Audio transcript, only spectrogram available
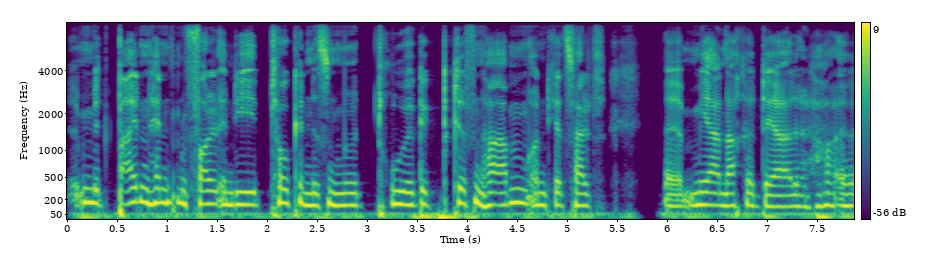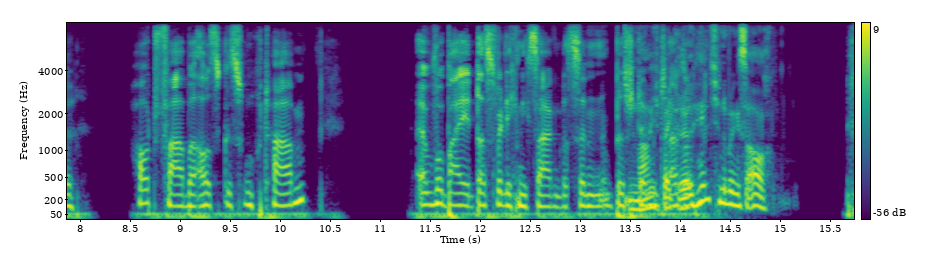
mit beiden Händen voll in die Tokenism-Truhe gegriffen haben und jetzt halt äh, mehr nach der äh, Hautfarbe ausgesucht haben. Äh, wobei, das will ich nicht sagen, das sind bestimmt. Mach ich bei also, Grillhähnchen übrigens auch.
